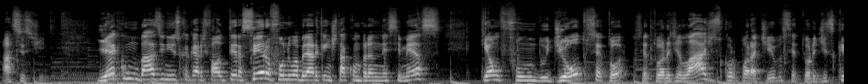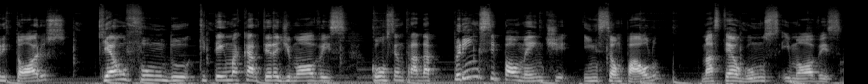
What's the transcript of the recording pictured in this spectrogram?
assistir. E é com base nisso que eu quero te falar do terceiro fundo imobiliário que a gente está comprando nesse mês, que é um fundo de outro setor, setor de lajes corporativas, setor de escritórios, que é um fundo que tem uma carteira de imóveis concentrada principalmente em São Paulo, mas tem alguns imóveis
